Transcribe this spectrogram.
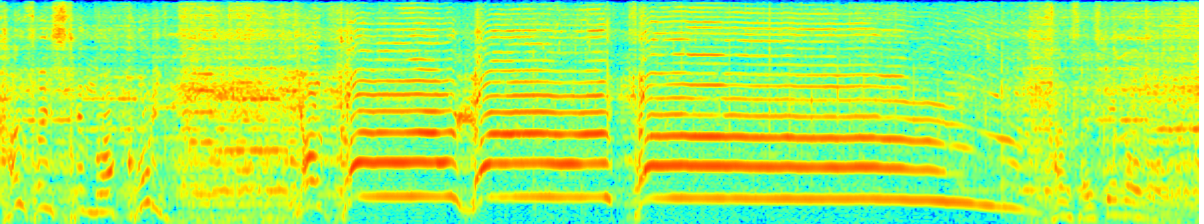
関西支店の降臨。ヨゴロザ関西四天王の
